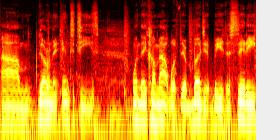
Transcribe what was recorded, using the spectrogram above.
um, government entities when they come out with their budget, be it the city,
